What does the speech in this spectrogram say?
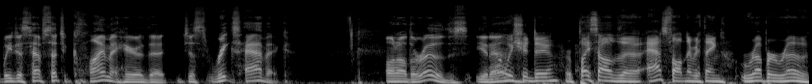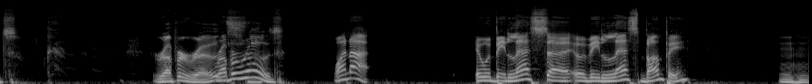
we just have such a climate here that just wreaks havoc on all the roads, you know? What we should do? Replace all the asphalt and everything. Rubber roads. Rubber roads? Rubber roads. Why not? It would be less. Uh, it would be less bumpy. Mm-hmm.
